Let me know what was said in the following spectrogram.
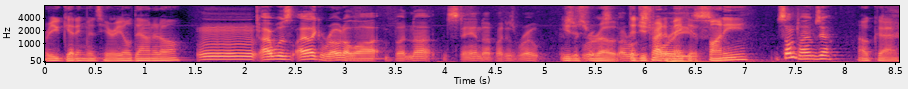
Were you getting material down at all? Mm, I was I like wrote a lot, but not stand up. I just wrote. You just I wrote. Did you try to make it funny? Sometimes, yeah. Okay.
